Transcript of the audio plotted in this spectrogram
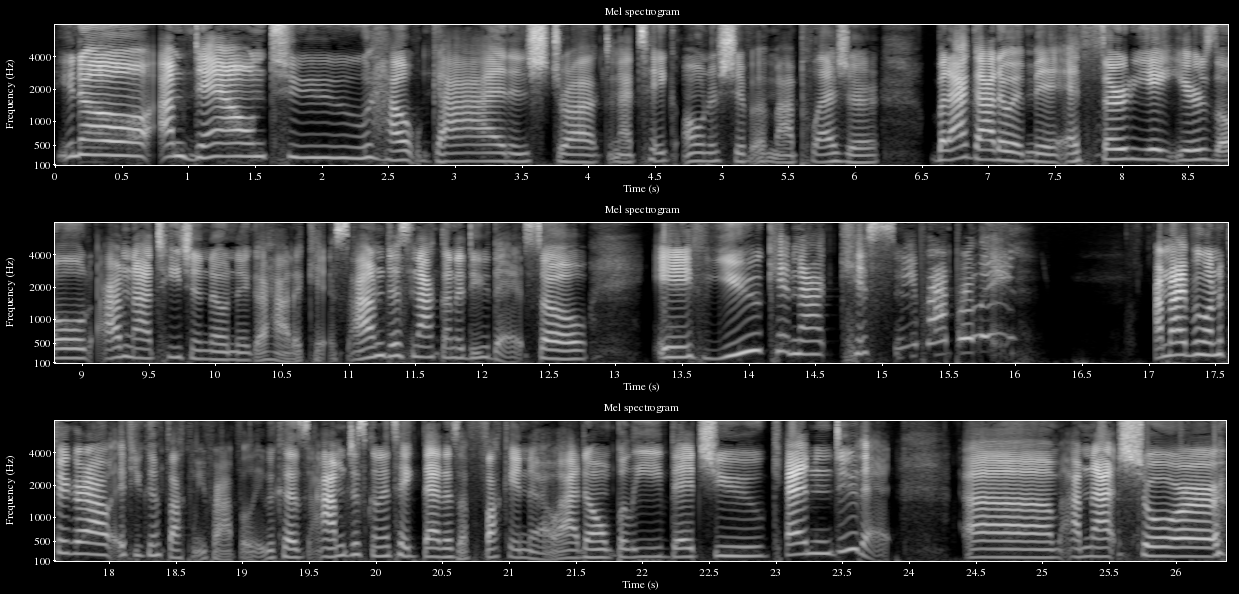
you know, I'm down to help guide, instruct, and I take ownership of my pleasure. But I got to admit, at 38 years old, I'm not teaching no nigga how to kiss. I'm just not going to do that. So if you cannot kiss me properly, I'm not even going to figure out if you can fuck me properly because I'm just going to take that as a fucking no. I don't believe that you can do that. Um, I'm not sure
